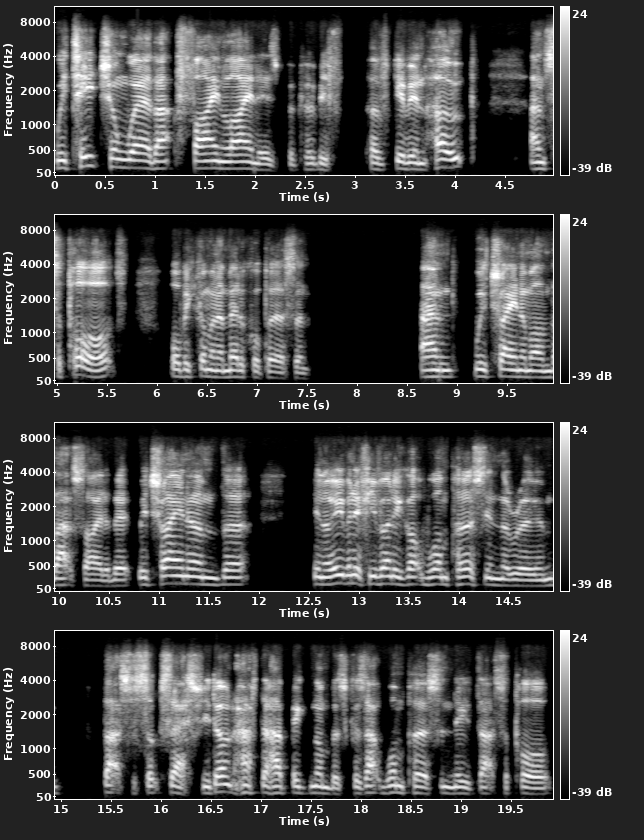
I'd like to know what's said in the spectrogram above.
We teach them where that fine line is of giving hope and support or becoming a medical person. And we train them on that side of it. We train them that, you know, even if you've only got one person in the room, that's a success. You don't have to have big numbers because that one person needs that support.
